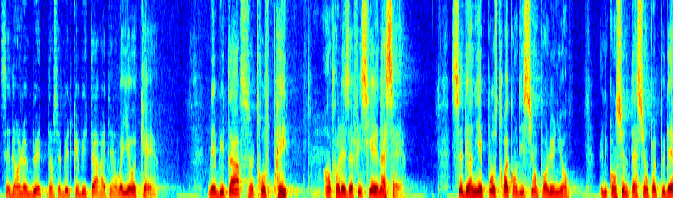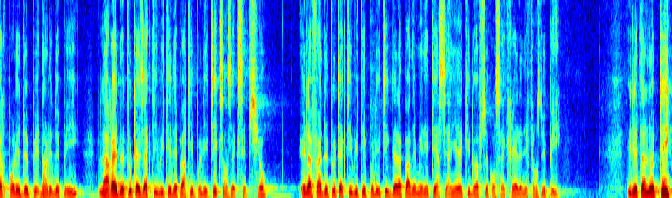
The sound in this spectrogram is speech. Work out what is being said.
C'est dans, dans ce but que Bitar a été envoyé au Caire. Mais Bitar se trouve pris entre les officiers et Nasser. Ce dernier pose trois conditions pour l'union. Une consultation populaire dans les deux pays, l'arrêt de toutes les activités des partis politiques sans exception et la fin de toute activité politique de la part des militaires syriens qui doivent se consacrer à la défense du pays. Il est à noter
